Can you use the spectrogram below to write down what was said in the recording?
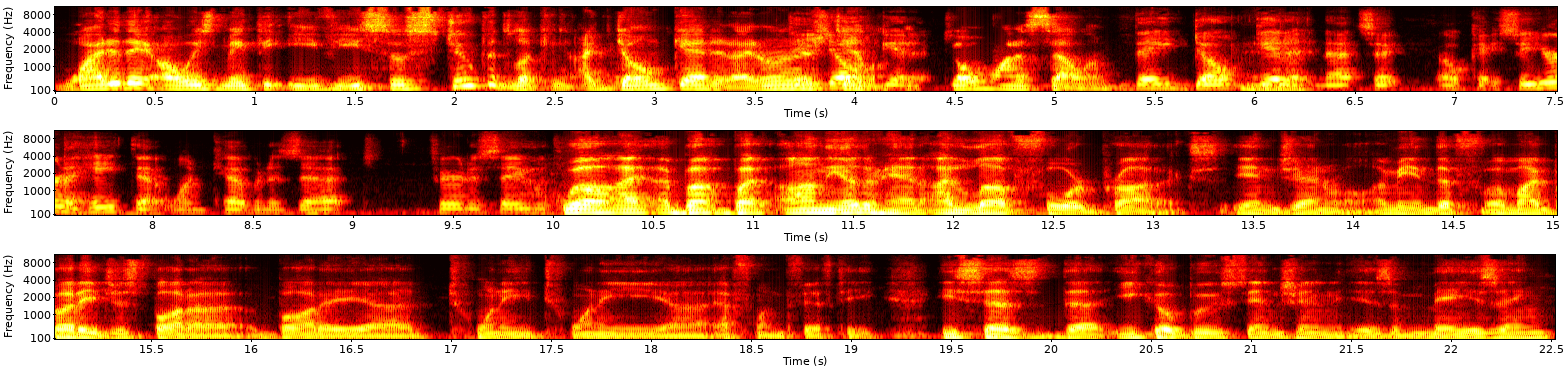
why do they always make the EVs so stupid looking? I don't get it. I don't They understand. don't Like, get they it. Don't want to sell them. They don't get it, and that's it. Okay, so you're gonna hate that one, Kevin. Is that fair to say? With Well, I but but on the other hand, I love Ford products in general. I mean, the my buddy just bought a bought a uh, 2020 uh, F150. He says the EcoBoost engine is amazing.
